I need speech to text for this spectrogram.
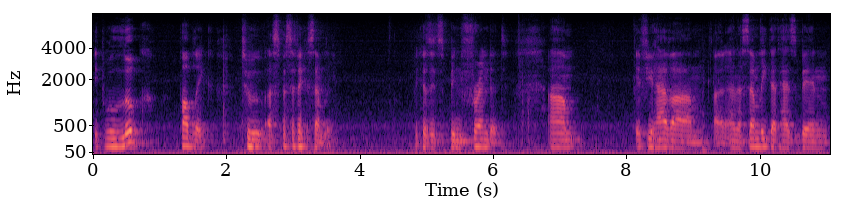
it will look public to a specific assembly because it's been friended um, if you have um, an assembly that has been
